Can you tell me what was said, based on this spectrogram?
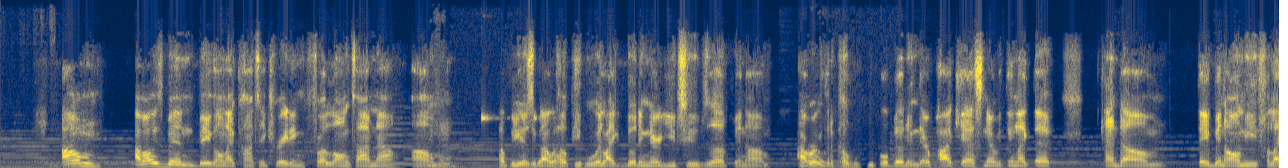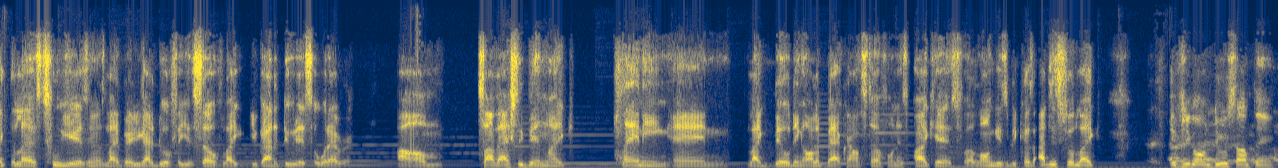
Um, I've always been big on like content creating for a long time now. Um, mm-hmm. a couple years ago, I would help people with like building their YouTubes up, and um, I Ooh. worked with a couple people building their podcasts and everything like that. And um, they've been on me for like the last two years, and it was like, "Bear, you got to do it for yourself. Like, you got to do this or whatever." Um, so I've actually been like planning and like building all the background stuff on this podcast for the longest because I just feel like if you're gonna do something,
